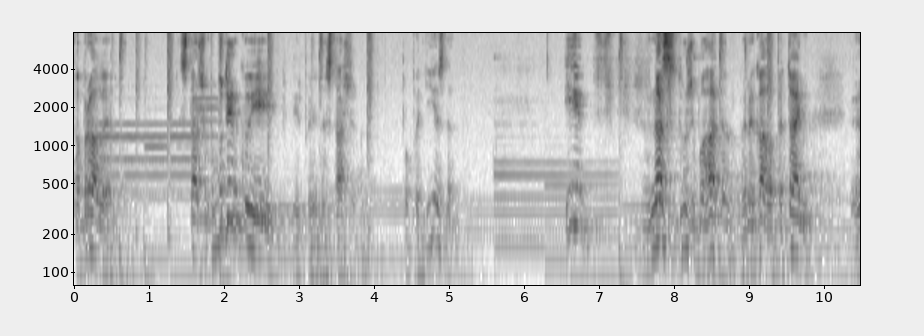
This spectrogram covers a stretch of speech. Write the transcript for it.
обрали старшого по будинку і, відповідно, старшого по під'їздах. І в нас дуже багато виникало питань е,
